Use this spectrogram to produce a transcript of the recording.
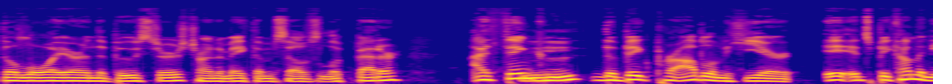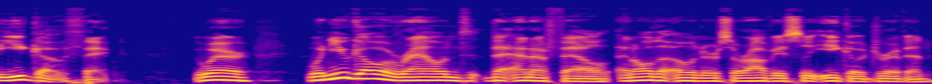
the lawyer and the boosters trying to make themselves look better. I think mm-hmm. the big problem here it's become an ego thing where when you go around the NFL and all the owners are obviously ego driven,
